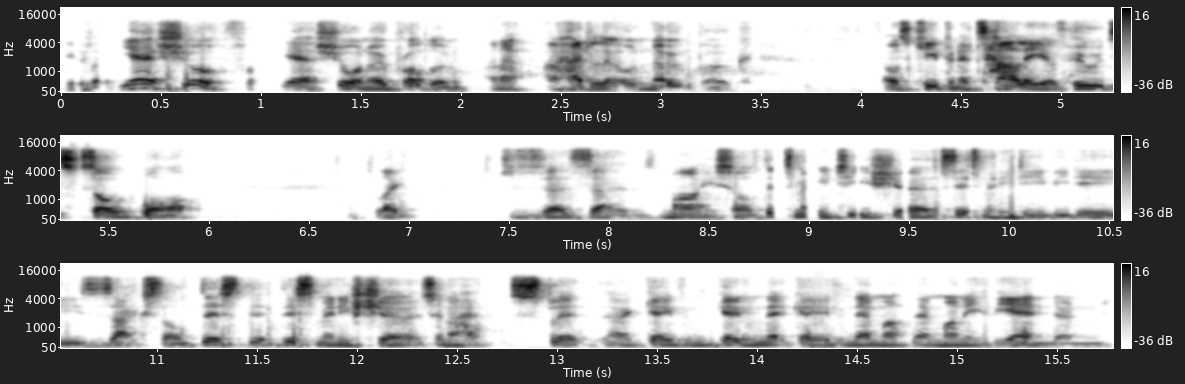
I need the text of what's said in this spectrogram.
He was like, "Yeah, sure, yeah, sure, no problem." And I, I had a little notebook. I was keeping a tally of who had sold what, like Marty sold this many T-shirts, this many DVDs. Zach sold this this many shirts, and I had split. I gave them gave them gave them their, their money at the end. And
